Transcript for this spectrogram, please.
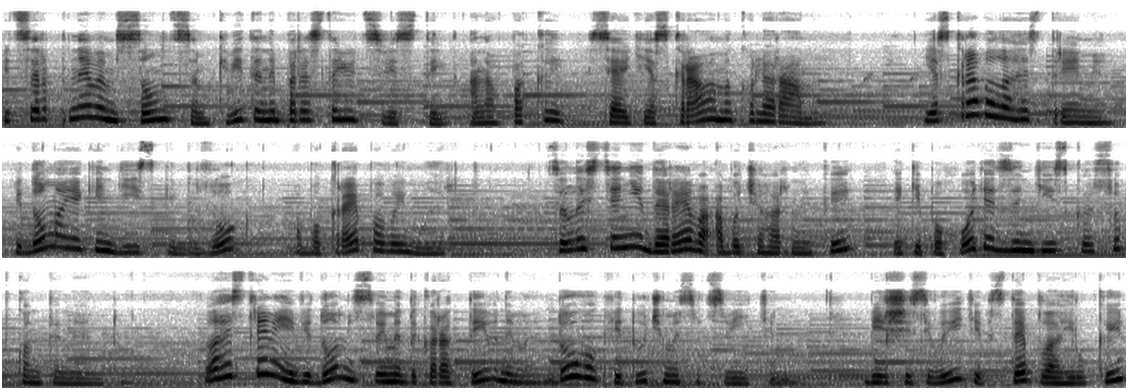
Під серпневим сонцем квіти не перестають цвісти, а навпаки, сяють яскравими кольорами. Яскрава лагестремія, відома як індійський бузок або креповий мирт. Це листяні дерева або чагарники, які походять з індійського субконтиненту. Лагестремії відомі своїми декоративними, довгоквітучими суцвіттями. Більшість видів степла гілки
